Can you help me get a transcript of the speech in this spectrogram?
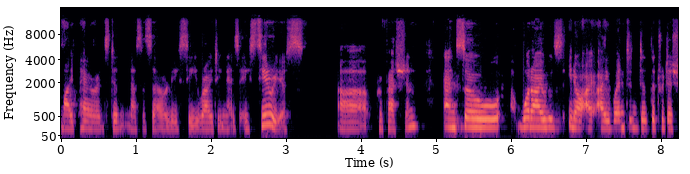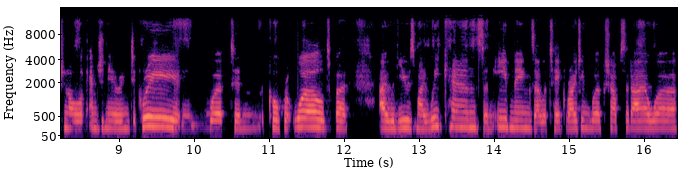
my parents didn't necessarily see writing as a serious uh, profession. And so, what I was, you know, I, I, went and did the traditional engineering degree and worked in the corporate world, but I would use my weekends and evenings. I would take writing workshops at Iowa,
